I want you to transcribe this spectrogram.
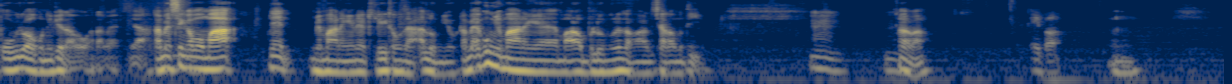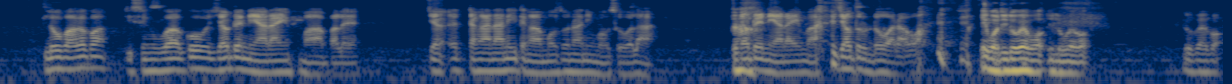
ပို့ပြီးတော့ဟိုနေ့ဖြစ်တာပေါ့ဒါပေမဲ့ညာဒါပေမဲ့စင်ကာပူမှာနဲ့မြန်မာနိုင်ငံနဲ့ဒလေးထုံးစားအဲ့လိုမျိုးဒါပေမဲ့အခုမြန်မာနိုင်ငံမှာတော့ဘယ်လိုမျိုးလဲဆိုတော့ငါတခြားတော့မသိ อืม ဘူးဟုတ်ပါ အေးပေါ့ อืม လိုပါပဲကွာဒီစင်ကာပူကကိုရောက်တဲ့နေရာတိုင်းမှာဗာလဲတငါနာနီတငါမုံဆိုနာနီမုံဆိုလားရောက်တဲ့နေရာတိုင်းမှာရောက်တော့တော့ရတာပေါ့ အေးပေါ့ဒီလိုပဲပေါ့ဒီလိုပဲပေါ့ လိုပဲပေါ့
